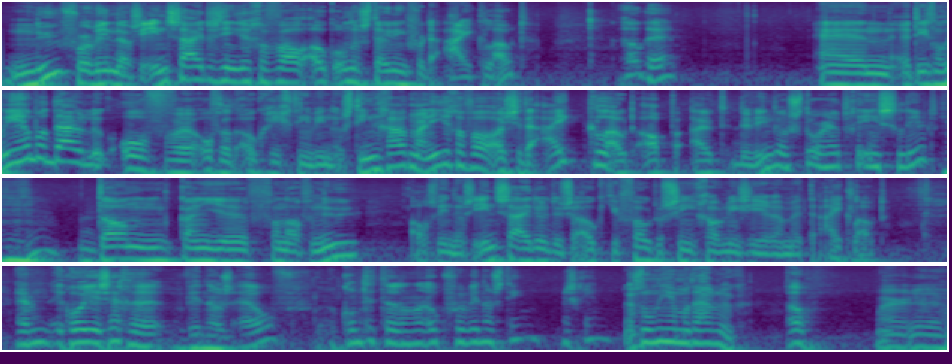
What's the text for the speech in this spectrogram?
nu voor Windows Insiders in ieder geval ook ondersteuning voor de iCloud. Oké. En het is nog niet helemaal duidelijk of, of dat ook richting Windows 10 gaat. Maar in ieder geval, als je de iCloud-app uit de Windows Store hebt geïnstalleerd, Mhm. dan kan je vanaf nu als Windows Insider dus ook je foto's synchroniseren met de iCloud. En ik hoor je zeggen Windows 11. Komt dit er dan ook voor Windows 10 misschien? Dat is nog niet helemaal duidelijk. Oh, Maar eh,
